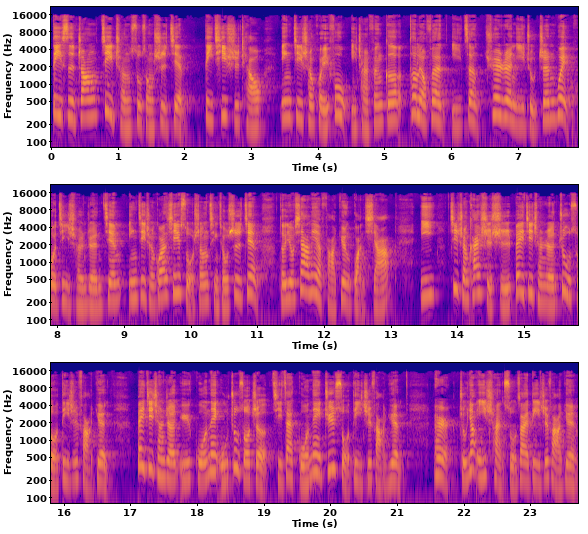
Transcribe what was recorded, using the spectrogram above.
第四章继承诉讼事件。第七十条，因继承回复、遗产分割、特留份、遗赠、确认遗嘱真伪或继承人间因继承关系所生请求事件，得由下列法院管辖：一、继承开始时被继承人住所地之法院；被继承人于国内无住所者，其在国内居所地之法院；二、主要遗产所在地之法院。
